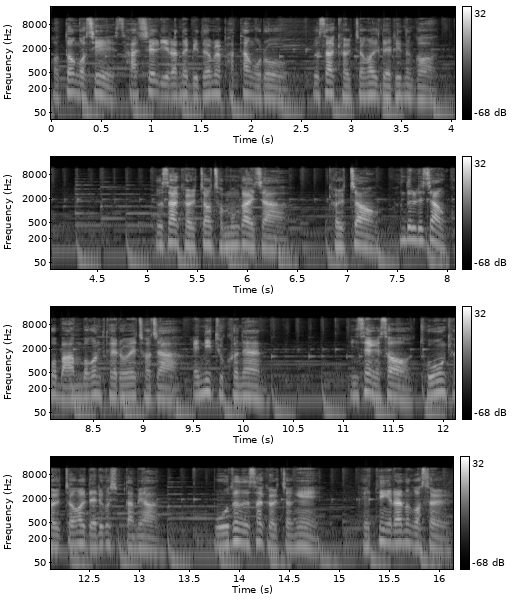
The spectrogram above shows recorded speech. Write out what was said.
어떤 것이 사실이라는 믿음을 바탕으로 의사 결정을 내리는 것. 의사 결정 전문가이자 결정 흔들리지 않고 마음먹은 대로의 저자 애니 듀크는 인생에서 좋은 결정을 내리고 싶다면 모든 의사 결정이 베팅이라는 것을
